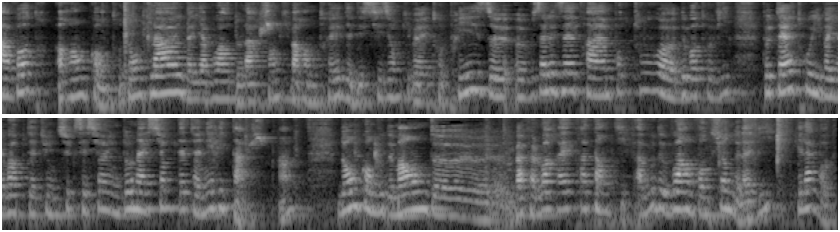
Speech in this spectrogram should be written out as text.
à votre rencontre. Donc là, il va y avoir de l'argent qui va rentrer, des décisions qui vont être prises. Euh, vous allez être à un pour-tout euh, de votre vie, peut-être, où il va y avoir peut-être une succession, une donation, peut-être un héritage. Hein? Donc, on vous demande, euh, il va falloir être attentif. À vous de voir en fonction de la vie est la vôtre.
